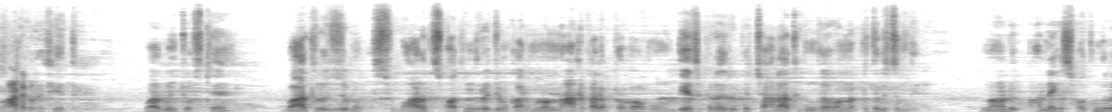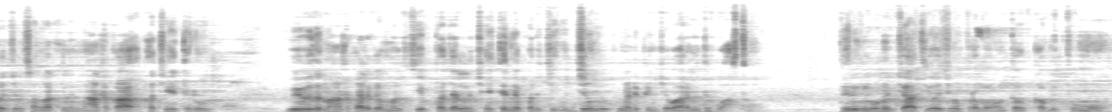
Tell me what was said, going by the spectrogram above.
నాటక రచయితలు వారి గురించి చూస్తే భారత ఉద్యమ భారత స్వాతంత్రోద్యమ కాలంలో నాటకాల ప్రభావం దేశ ప్రజలపై చాలా అధికంగా ఉన్నట్లు తెలుస్తుంది. నాడు అనేక స్వాతంత్రోద్యమ సంఘటనలు నాటక రచయితలు వివిధ నాటకాలకు మలిచి ప్రజలను చైతన్యపరిచి ఉద్యమంలోకి నడిపించేవారనేది వాస్తవం. తెలుగులోని జాతీయోద్యమ ప్రభావంతో కవిత్వము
